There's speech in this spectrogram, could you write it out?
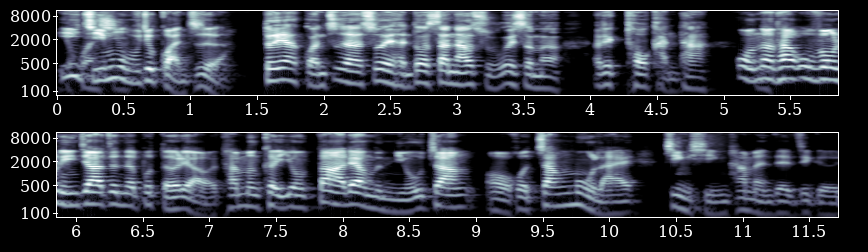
一级木不就管制了？对啊，管制啊，所以很多山老鼠为什么要去偷砍它？哦，那他雾峰林家真的不得了，他们可以用大量的牛樟哦或樟木来进行他们的这个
